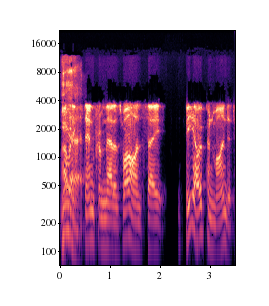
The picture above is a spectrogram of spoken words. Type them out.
Yeah. I would extend from that as well and say, be open minded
